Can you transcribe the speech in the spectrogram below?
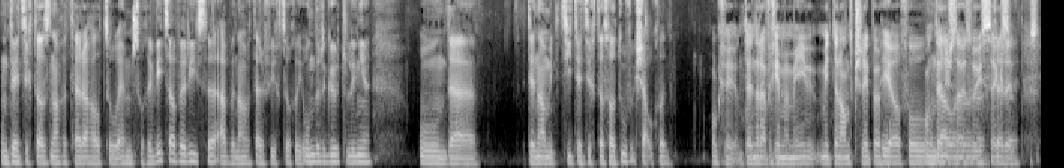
Und dann hat sich das nachher halt so, ähm, so ein bisschen Witz anverrissen, eben nachher vielleicht so ein bisschen unter der Gürtellinie. Und, äh, dann mit der Zeit hat sich das halt aufgeschaukelt. Okay, und dann hat er einfach immer mehr miteinander geschrieben. Ja, voll. Und, dann auch ist es so in nachher- Sex.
